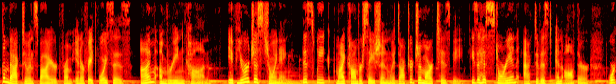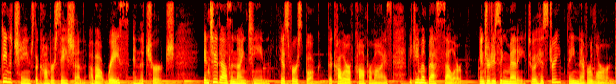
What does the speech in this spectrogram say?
Welcome back to Inspired from Interfaith Voices. I'm Umbreen Khan. If you're just joining, this week my conversation with Dr. Jemar Tisby. He's a historian, activist, and author working to change the conversation about race in the church. In 2019, his first book, The Color of Compromise, became a bestseller introducing many to a history they never learned.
